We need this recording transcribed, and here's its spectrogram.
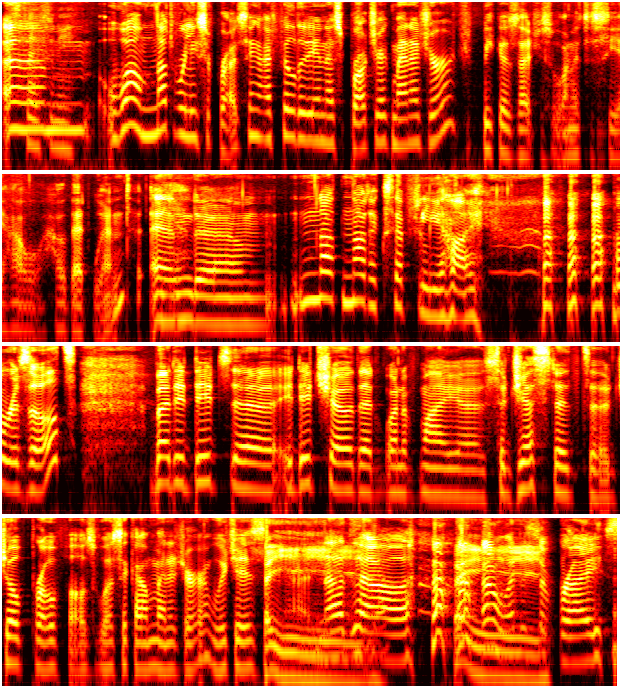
Stephanie? Um, well, not really surprising. I filled it in as project manager because I just wanted to see how, how that went, and um, not not exceptionally high results, but it did uh, it did show that one of my uh, suggested uh, job profiles was account manager, which is uh, Hey. not how. what a surprise!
